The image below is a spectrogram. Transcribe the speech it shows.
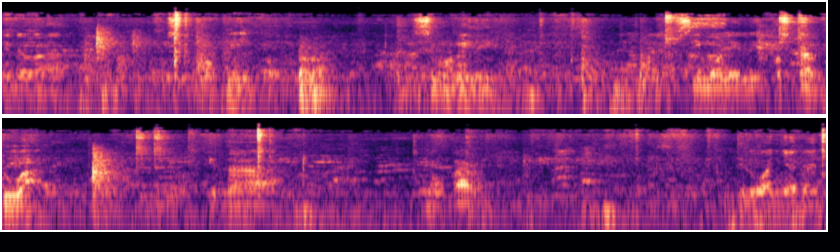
Ini adalah mesin kopi Simonelli. Simonelli Oscar 2. Kita bongkar jeruannya guys.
